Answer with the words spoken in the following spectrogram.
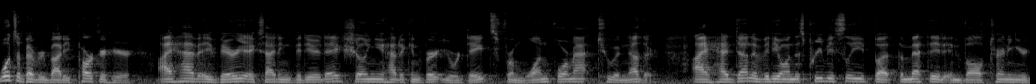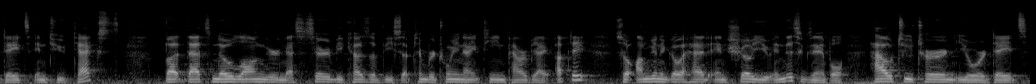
What's up everybody, Parker here. I have a very exciting video today showing you how to convert your dates from one format to another. I had done a video on this previously, but the method involved turning your dates into text, but that's no longer necessary because of the September 2019 Power BI update. So I'm gonna go ahead and show you in this example how to turn your dates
